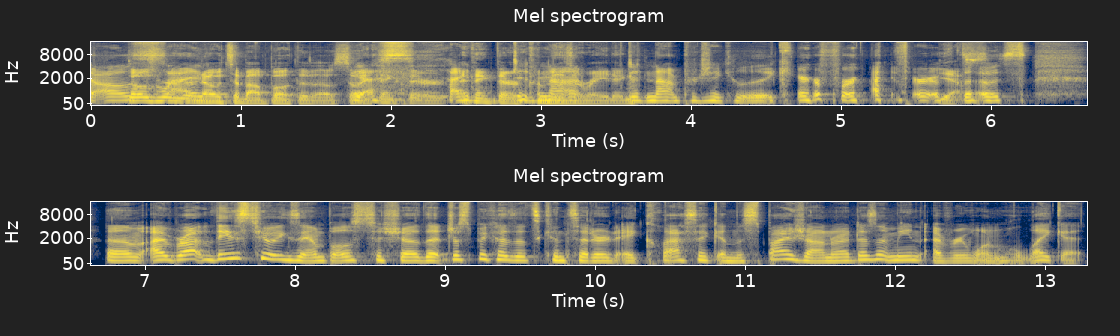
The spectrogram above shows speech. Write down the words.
of, those were your I- notes about both of those. So I think they're I, think they're did commiserating. Not, did not particularly care for either of Yes. those. Um, I brought these two examples to show that just because it's considered a classic in the spy genre doesn't mean everyone will like it.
